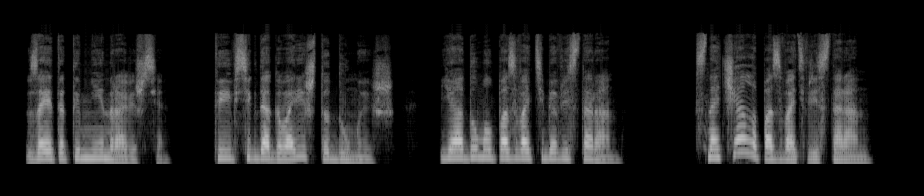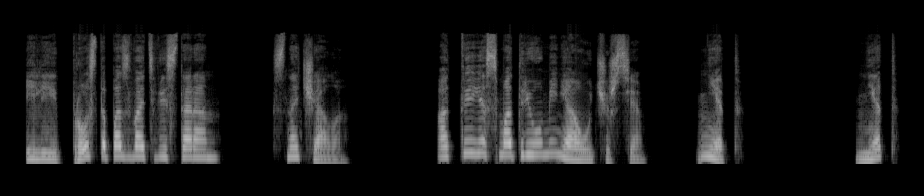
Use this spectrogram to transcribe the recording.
За это ты мне и нравишься. Ты всегда говоришь, что думаешь. Я думал позвать тебя в ресторан. Сначала позвать в ресторан или просто позвать в ресторан? Сначала. А ты, я смотрю, у меня учишься. Нет. Нет?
